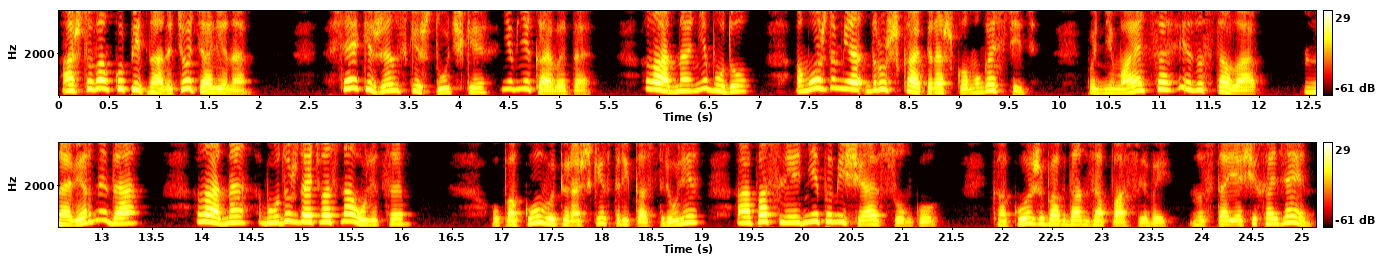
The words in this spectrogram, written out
«А что вам купить надо, тетя Алина?» «Всякие женские штучки, не вникай в это». «Ладно, не буду. Можно мне дружка пирожком угостить?» Поднимается из-за стола. «Наверное, да. Ладно, буду ждать вас на улице». Упаковываю пирожки в три кастрюли, а последние помещаю в сумку. Какой же Богдан запасливый, настоящий хозяин.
